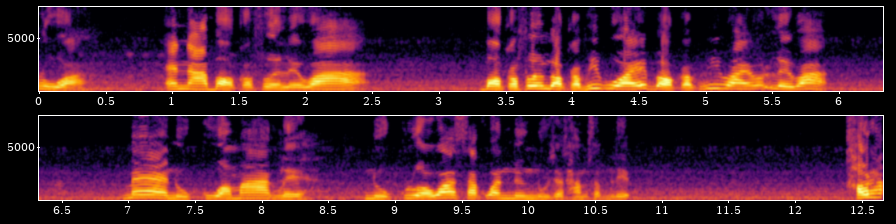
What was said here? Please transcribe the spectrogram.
กลัว แอนนาบอกกับเฟิร์นเลยว่า บอกกับเฟิร์นบอกกับพี่บวย บอกกับพี่ไว้เลยว่า แม่หนูกลัวมากเลย หนูกลัวว่าสักวันหนึ่งหนูจะทำสำเร็จเขาท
